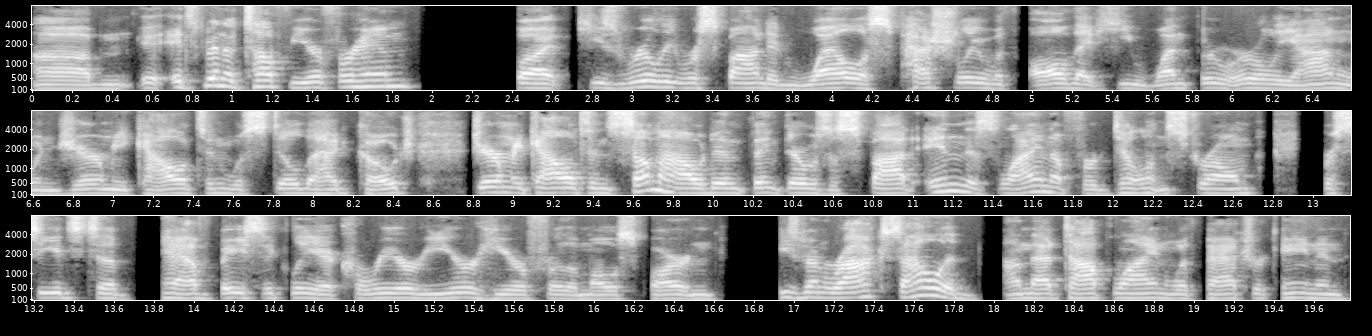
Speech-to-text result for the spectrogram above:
Um, it, it's been a tough year for him, but he's really responded well, especially with all that he went through early on when Jeremy Colliton was still the head coach. Jeremy Colliton somehow didn't think there was a spot in this lineup for Dylan Strome, proceeds to have basically a career year here for the most part. And he's been rock solid on that top line with Patrick Kane and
